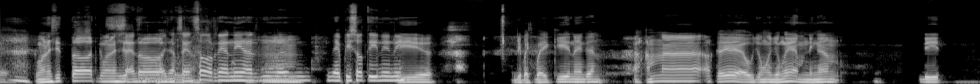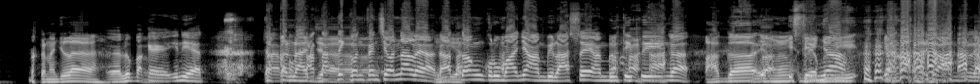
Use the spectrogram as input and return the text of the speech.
gimana sih tot gimana sih tot banyak sensornya nih Hmm. episode ini nih. iya dibaik-baikin ya kan ah, kena akhirnya ya ujung-ujungnya ya mendingan di tekan aja lah eh, lu pakai ini ya. Tekan aja. Taktik konvensional ya. Iya. Datang ke rumahnya ambil AC, ambil TV enggak. agak yang istrinya. dia beli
